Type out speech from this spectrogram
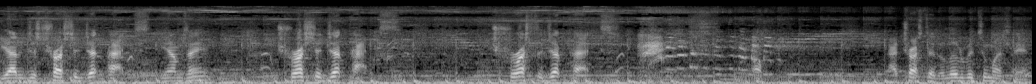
You gotta just trust your jetpacks. You know what I'm saying? Trust your jetpacks. Trust the jetpacks. Oh. I trusted a little bit too much there.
